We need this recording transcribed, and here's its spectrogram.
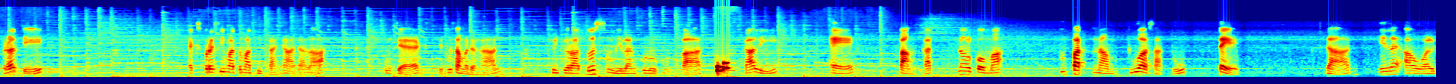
Berarti ekspresi matematikanya adalah fungsi x itu sama dengan 794 kali e pangkat 0,4621 t. Dan nilai awal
